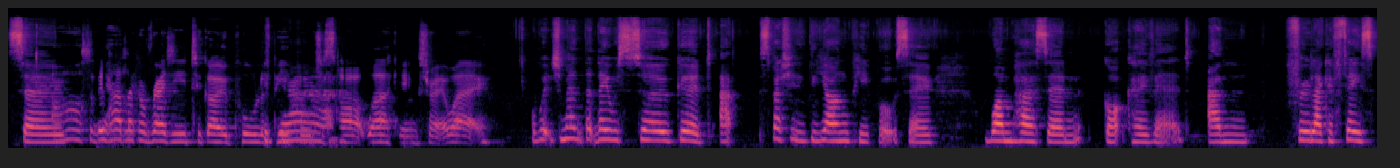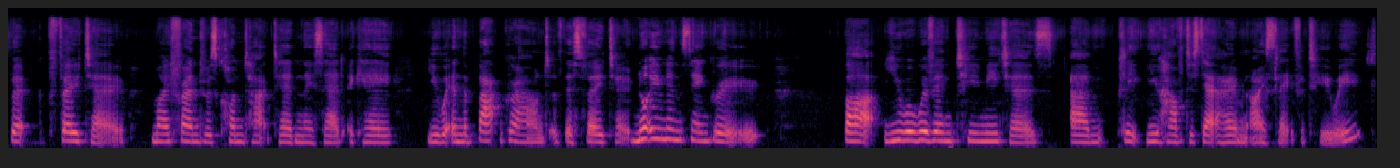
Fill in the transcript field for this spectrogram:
So, oh, so they had like a ready to go pool of people yeah. to start working straight away, which meant that they were so good at, especially the young people. So, one person got COVID, and through like a Facebook photo, my friend was contacted, and they said, "Okay, you were in the background of this photo, not even in the same group, but you were within two meters, um, please, you have to stay at home and isolate for two weeks.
